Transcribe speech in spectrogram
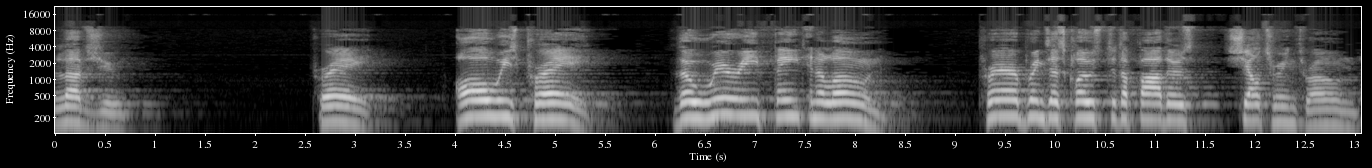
loves you. Pray, always pray. Though weary, faint, and alone, prayer brings us close to the Father's sheltering throne.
